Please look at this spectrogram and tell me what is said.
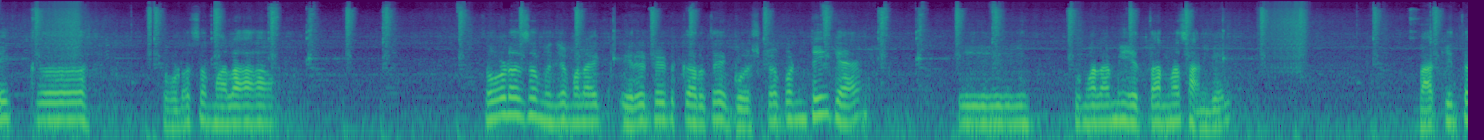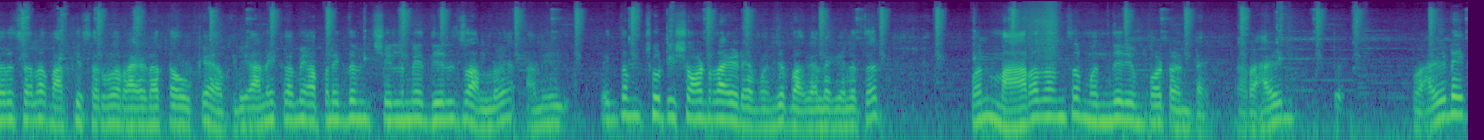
एक थोडंसं मला थोडंसं म्हणजे मला एक इरिटेट करते गोष्ट पण ठीक आहे. की तुम्हाला मी येताना सांगेल. बाकी तर चला बाकी सर्व राईड आता ओके आपली. आणि कमी आपण एकदम चिल दिल दिल आहे आणि एकदम छोटी शॉर्ट राईड आहे म्हणजे बघायला गेलं तर. पण महाराजांचं मंदिर इम्पॉर्टंट आहे. राईड राईड एक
